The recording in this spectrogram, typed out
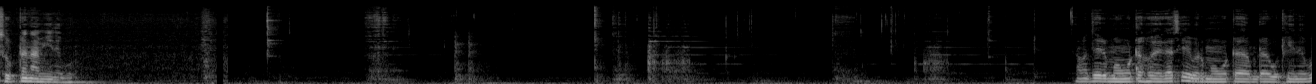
স্যুপটা নামিয়ে নেব। আমাদের মোমোটা হয়ে গেছে, এবার মোমোটা আমরা উঠিয়ে নেব।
